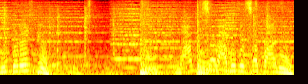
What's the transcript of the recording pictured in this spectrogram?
والمرنجي. وعم صالح عبود صب عليك.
